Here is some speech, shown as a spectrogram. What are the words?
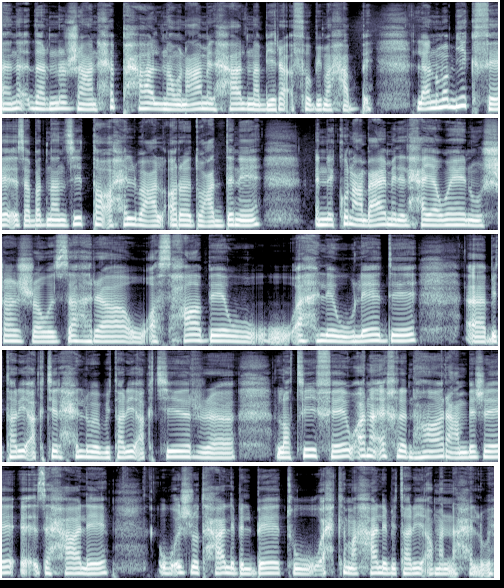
آه نقدر نرجع نحب حالنا ونعامل حالنا برأفة وبمحبة. لأنه ما بيكفي إذا بدنا نزيد طاقة حلوة على الأرض وعلى الدنيا إنه يكون عم بعامل الحيوان والشجرة والزهرة وأصحابي وأهلي وولادي آه، بطريقة كتير حلوة بطريقة كتير آه، لطيفة. وأنا آخر النهار عم بجي أذي حالي واجلد حالي بالبيت وأحكي مع حالي بطريقة منا حلوة.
